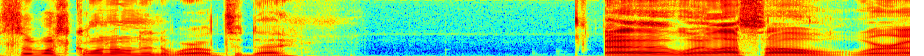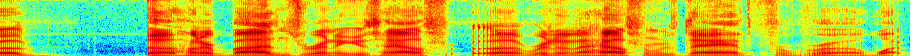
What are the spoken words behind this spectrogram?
so what's going on in the world today? Uh, well, I saw where uh, uh, Hunter Biden's renting his house, uh, renting a house from his dad for uh, what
